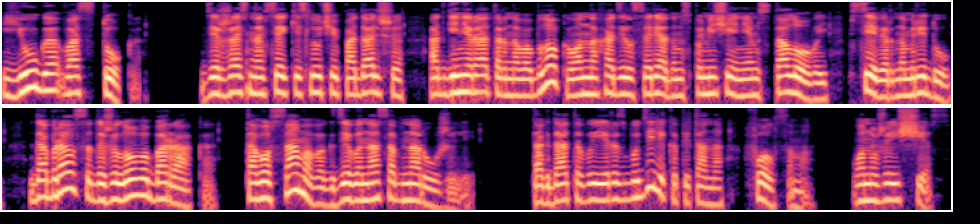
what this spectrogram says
юга, востока. Держась на всякий случай подальше от генераторного блока, он находился рядом с помещением столовой в северном ряду, добрался до жилого барака, того самого, где вы нас обнаружили. Тогда-то вы и разбудили капитана Фолсома. Он уже исчез.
